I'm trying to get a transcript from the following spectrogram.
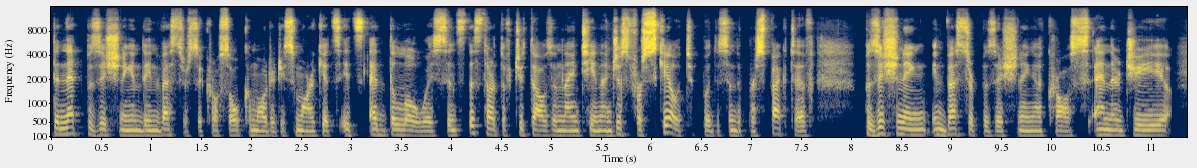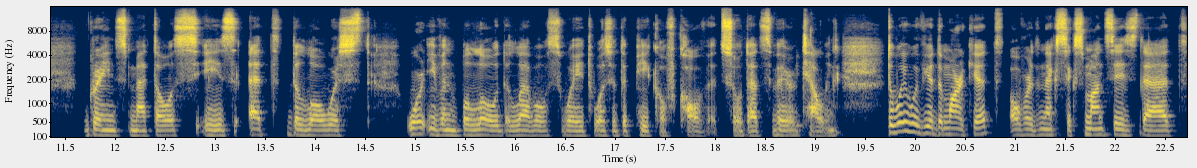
the net positioning in the investors across all commodities markets, it's at the lowest since the start of 2019. And just for scale, to put this into perspective, positioning, investor positioning across energy, grains, metals is at the lowest or even below the levels where it was at the peak of COVID. So that's very telling. The way we view the market over the next six months is that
